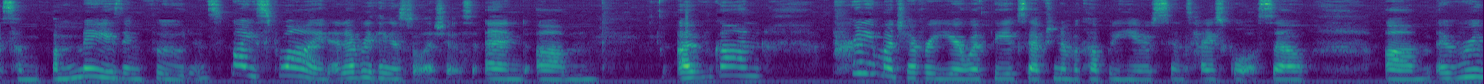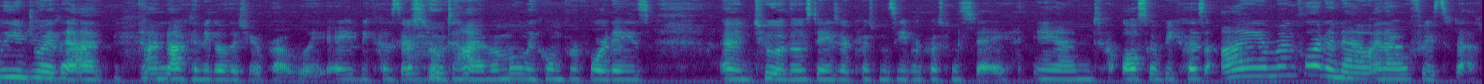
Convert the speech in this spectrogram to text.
some amazing food and spiced wine, and everything is delicious. And um, I've gone pretty much every year, with the exception of a couple years since high school. So um, I really enjoy that. I'm not going to go this year, probably. A, because there's no time. I'm only home for four days, and two of those days are Christmas Eve and Christmas Day. And also because I am in Florida now and I will freeze to death.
